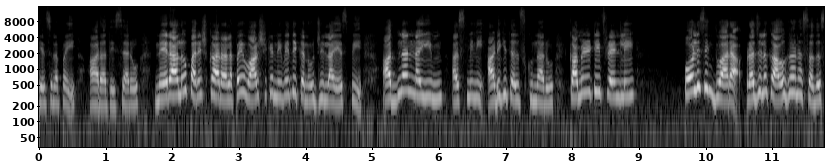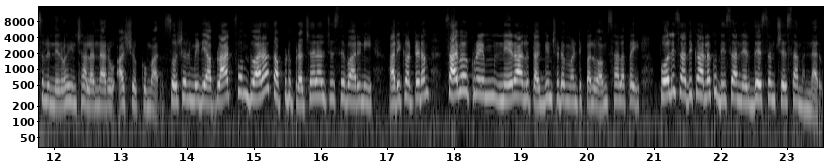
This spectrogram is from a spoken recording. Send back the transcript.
కేసులపై ఆరా తీశారు. నేరాలు పరిష్కారాలపై వార్షిక నివేదికను జిల్లా ఎస్పీ అద్నన్ నయీం అస్మిని అడిగి తెలుసుకున్నారు. కమ్యూనిటీ ఫ్రెండ్లీ పోలీసింగ్ ద్వారా ప్రజలకు అవగాహన సదస్సులు నిర్వహించాలన్నారు Ashok Kumar. Social media platform ద్వారా తప్పుడు ప్రచారాలు చేసే వారిని అరికట్టడం సైబర్ క్రైమ్ నేరాలు తగ్గించడం వంటి పలు అంశాలపై పోలీసు అధికారులకు దిశానిర్దేశం చేశామన్నారు.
